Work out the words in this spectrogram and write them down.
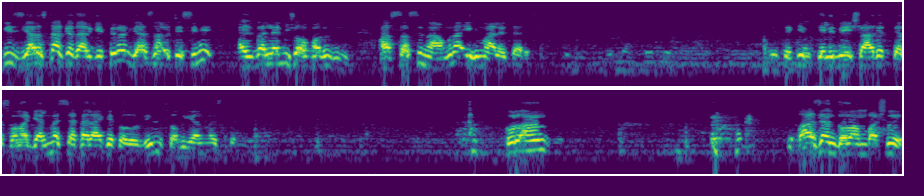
Biz yarısına kadar getirir, yarısına ötesini ezberlemiş olmanın hastası namına ihmal ederiz. Nitekim kelime-i şehadet de sona gelmezse felaket olur değil mi? Sonu gelmezse. Kur'an bazen dolambaçlı,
